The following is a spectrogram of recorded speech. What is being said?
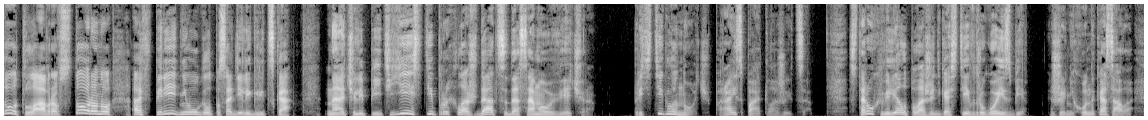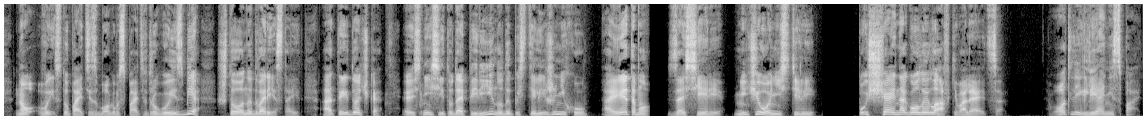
Тут Лавра в сторону, а в передний угол посадили Грицка. Начали пить, есть и прохлаждаться до самого вечера. Пристигла ночь, пора и спать ложиться. Старуха велела положить гостей в другой избе. Жениху наказала. «Ну, вы ступайте с Богом спать в другой избе, что на дворе стоит. А ты, дочка, э, снеси туда перину да постели жениху. А этому за серии ничего не стели. Пущай на голой лавке валяется». Вот легли они спать.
